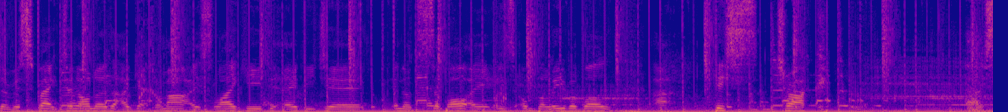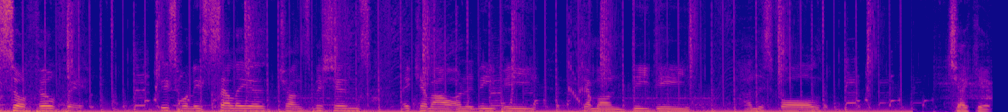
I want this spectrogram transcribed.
The respect and honour that I get from artists like ADJ, you know, to support it is unbelievable. Uh, this track it's so filthy. This one is Cellular Transmissions. They came out on an EP, came on DD, and this fall. Check it.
